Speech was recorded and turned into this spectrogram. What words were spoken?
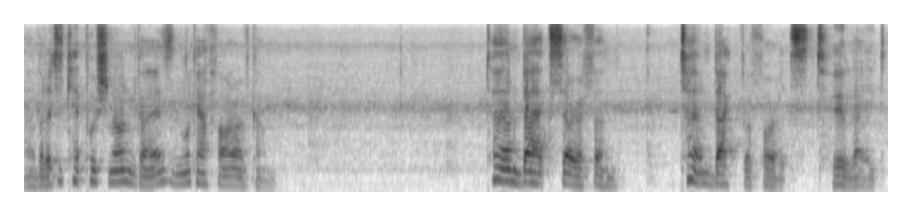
Uh, but I just kept pushing on, guys, and look how far I've come. Turn back, Seraphim! Turn back before it's too late.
